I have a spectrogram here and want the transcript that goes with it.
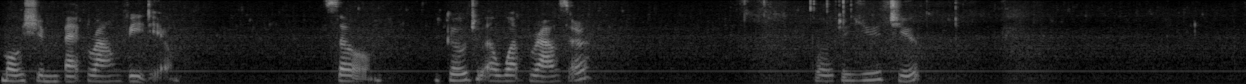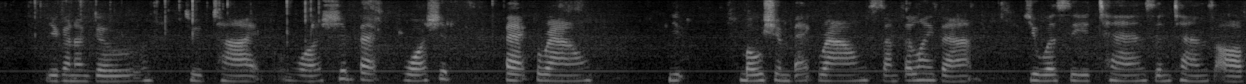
motion background video. So go to a web browser, go to YouTube. You're gonna go to type worship back worship background motion background, something like that, you will see tons and tons of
